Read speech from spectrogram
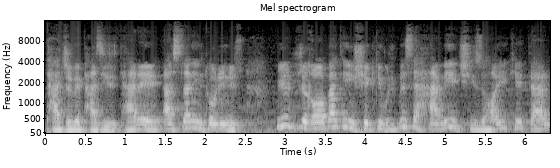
تجربه پذیرتره اصلا اینطوری نیست. یه رقابت این شکلی وجود مثل همه چیزهایی که در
